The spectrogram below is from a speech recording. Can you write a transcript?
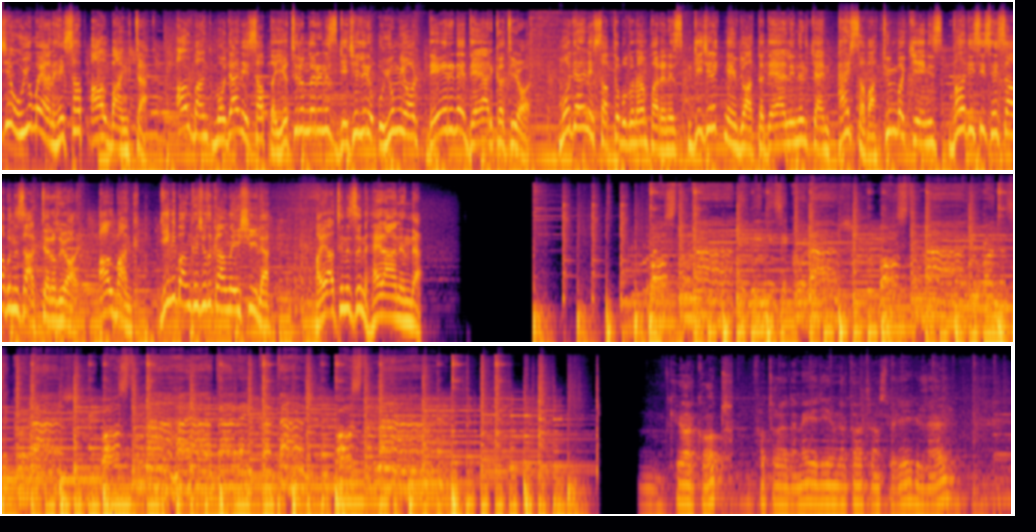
Gece uyumayan hesap Albank'ta. Albank modern hesapla yatırımlarınız geceleri uyumuyor, değerine değer katıyor. Modern hesapta bulunan paranız gecelik mevduatta değerlenirken her sabah tüm bakiyeniz vadesiz hesabınıza aktarılıyor. Albank, yeni bankacılık anlayışıyla hayatınızın her anında. Boston'a QR kod, fatura ödeme, 7/24 para transferi, güzel.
